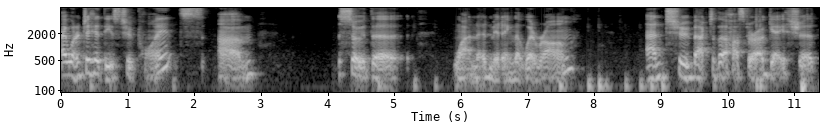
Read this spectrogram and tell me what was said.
I wanted to hit these two points. Um, so the one admitting that we're wrong, and two back to the Hasbara gay shit.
